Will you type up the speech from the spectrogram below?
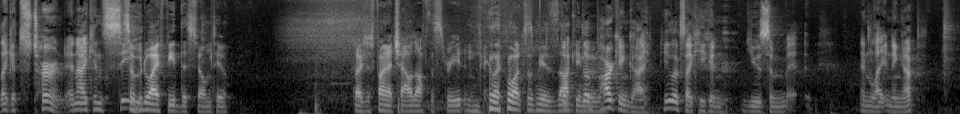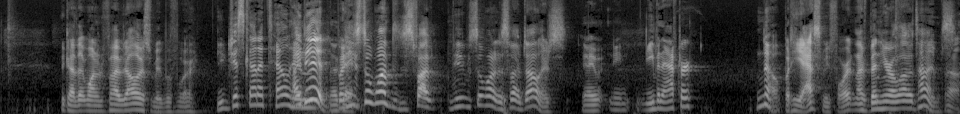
like it's turned, and I can see. so who do I feed this film to? Do I just find a child off the street and like, watch this The, Miyazaki the movie? parking guy. He looks like he can use some enlightening up. The guy that wanted five dollars from me before. You just gotta tell him. I did, but he still wanted his five. He still wanted his five dollars. Yeah, even after. No, but he asked me for it, and I've been here a lot of times. Oh.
